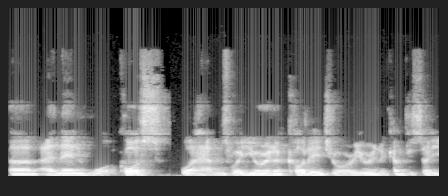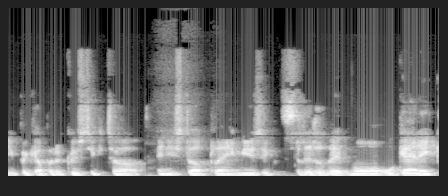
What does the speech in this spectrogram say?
Um, and then, of course, what happens when you're in a cottage or you're in the countryside, you pick up an acoustic guitar and you start playing music that's a little bit more organic.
